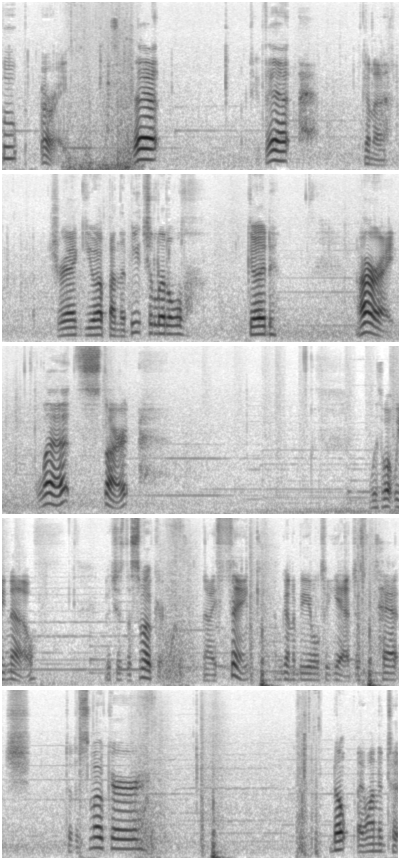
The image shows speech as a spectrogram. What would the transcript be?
Boop. Alright. Let's do that. Do that. Gonna drag you up on the beach a little. Good. Alright. Let's start with what we know, which is the smoker. Now I think I'm going to be able to, yeah, just attach to the smoker. Nope, I wanted to...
